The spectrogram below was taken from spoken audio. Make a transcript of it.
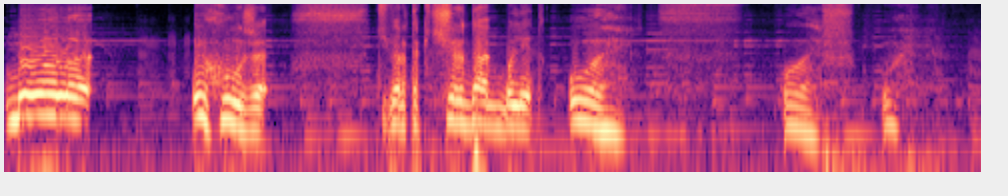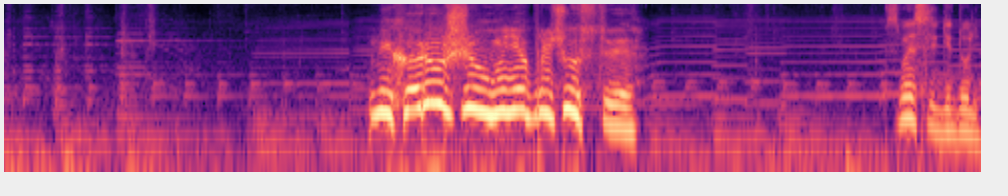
бывало и хуже. Теперь так чердак болит. Ой. Ой. Ой. Нехорошее у меня предчувствие. В смысле, дедуль?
